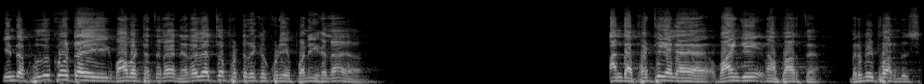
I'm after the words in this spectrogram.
இந்த புதுக்கோட்டை மாவட்டத்தில் நிறைவேற்றப்பட்டிருக்கக்கூடிய பணிகளை அந்த பட்டியலை வாங்கி நான் பார்த்தேன். பிரமிப்பா இருந்துச்சு.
